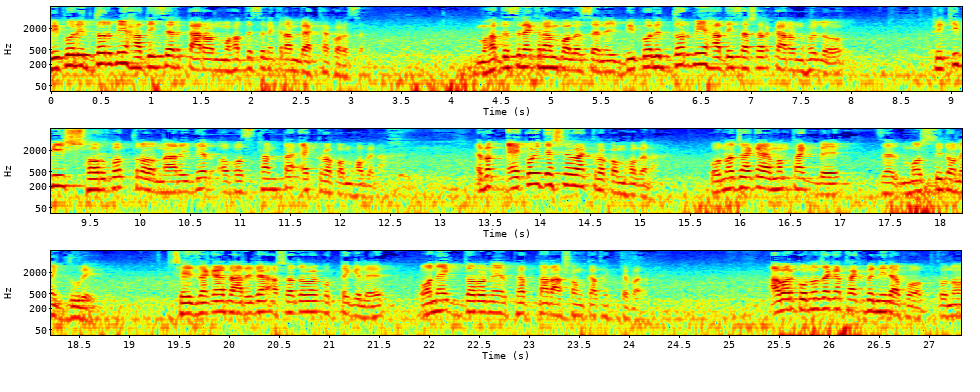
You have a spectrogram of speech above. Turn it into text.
বিপরীতধর্মী হাদিসের কারণ মহাদিসিন একরাম ব্যাখ্যা করেছেন। মহাদিসিন একরাম বলেছেন, এই বিপরীতধর্মী হাদিস আসার কারণ হল, পৃথিবীর সর্বত্র নারীদের অবস্থানটা একরকম হবে না। এবং একই দেশেও একরকম হবে না। কোন জায়গা এমন থাকবে যে মসজিদ অনেক দূরে। সেই জায়গায় নারীরা আসা যাওয়া করতে গেলে অনেক ধরনের ফেতনার আশঙ্কা থাকতে পারে। আবার কোন জায়গা থাকবে নিরাপদ, কোনো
